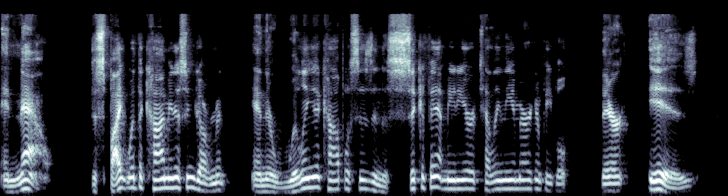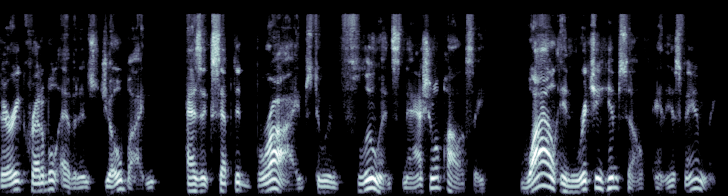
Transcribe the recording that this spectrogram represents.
And now, despite what the communists in government and their willing accomplices in the sycophant media are telling the American people, there is very credible evidence Joe Biden has accepted bribes to influence national policy while enriching himself and his family.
